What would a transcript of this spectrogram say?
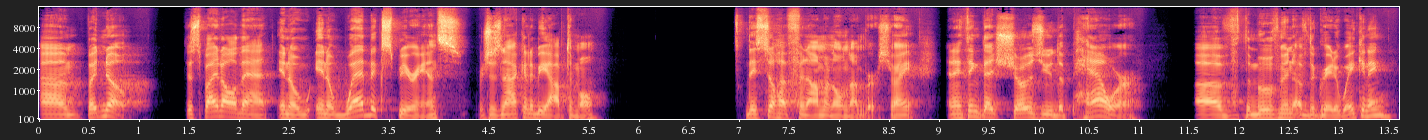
Um, but no, despite all that, in a, in a web experience, which is not going to be optimal, they still have phenomenal numbers, right? And I think that shows you the power of the movement of the Great Awakening,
